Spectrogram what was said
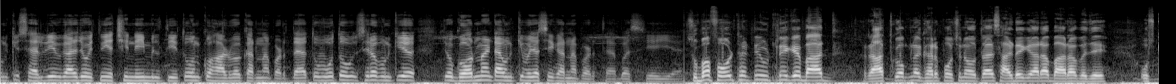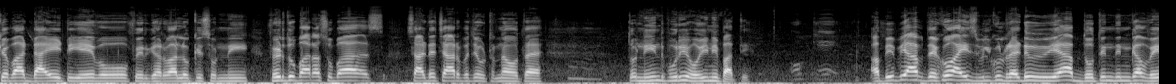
उनकी सैलरी वगैरह जो इतनी अच्छी नहीं मिलती तो उनको हार्डवर्क करना पड़ता है। तो वो तो सिर्फ़ उनकी जो गवर्नमेंट है उनकी वजह से करना पड़ता है बस यही है। सुबह फोर थर्टी उठने के बाद रात को अपना घर पहुँचना होता है साढ़े ग्यारह बारह बजे। उसके बाद डाइट ये वो फिर घर वालों की सुननी फिर दोबारा सुबह साढ़े चार बजे उठना होता है। तो नींद पूरी हो ही नहीं पाती। अभी भी आप देखो आइस बिल्कुल रेडी हुई है। आप दो तीन दिन का वे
